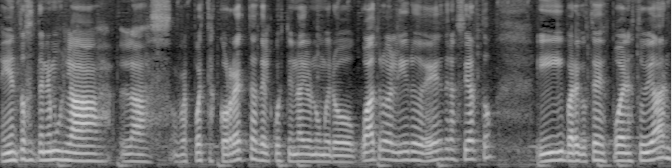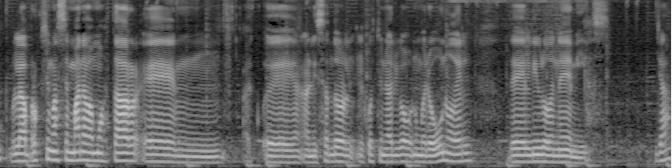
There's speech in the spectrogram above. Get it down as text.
Y entonces tenemos la- las respuestas correctas del cuestionario número 4 del libro de Esdras, ¿cierto? Y para que ustedes puedan estudiar, la próxima semana vamos a estar eh, eh, analizando el cuestionario número 1 del, del libro de Nehemías. ¿Ya?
